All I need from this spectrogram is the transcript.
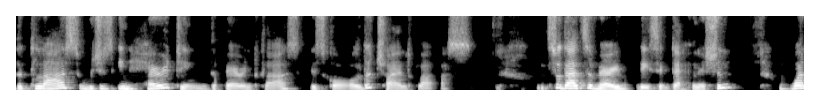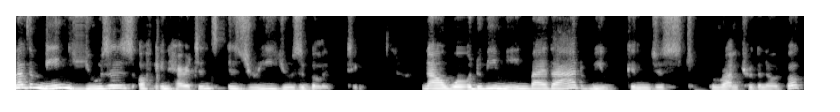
The class which is inheriting the parent class is called the child class. So that's a very basic definition. One of the main uses of inheritance is reusability. Now, what do we mean by that? We can just run through the notebook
